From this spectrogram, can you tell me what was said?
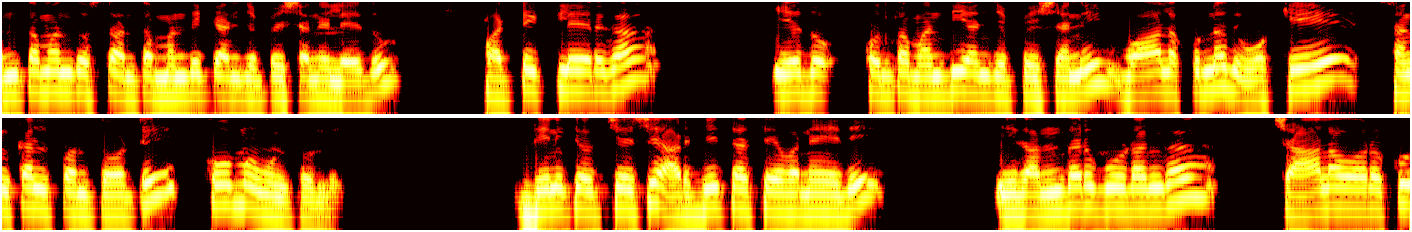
ఎంతమంది వస్తే అంతమందికి అని చెప్పేసి అని లేదు. పర్టిక్యులర్గా ఏదో కొంతమంది అని చెప్పేసి అని వాళ్ళకున్నది ఒకే సంకల్పంతో హోమం ఉంటుంది. దీనికి వచ్చేసి అర్జిత సేవ అనేది ఇది అందరూ కూడా చాలా వరకు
